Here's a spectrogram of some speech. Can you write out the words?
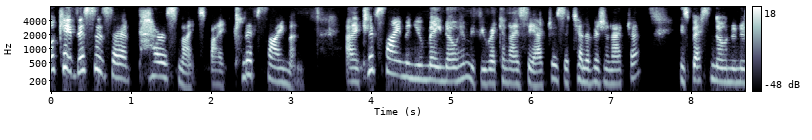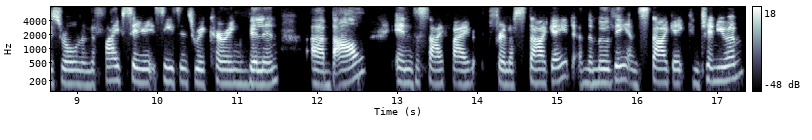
Okay, this is uh, Paris Nights by Cliff Simon. And Cliff Simon, you may know him if you recognize the actor, is a television actor. He's best known in his role in the five series, seasons recurring villain uh, Baal in the sci-fi thriller Stargate and the movie and Stargate Continuum.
